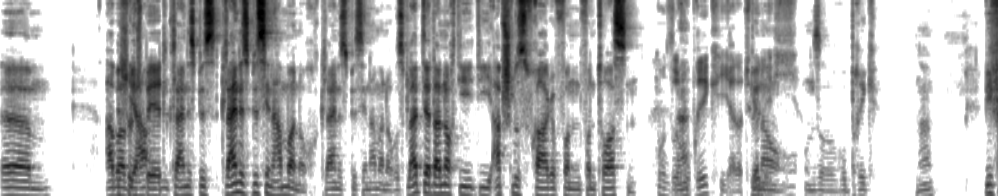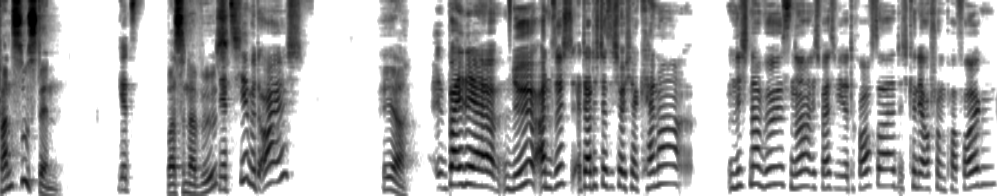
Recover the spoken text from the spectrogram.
Ähm, aber wir haben ein kleines, bis, kleines bisschen haben wir noch. Kleines bisschen haben wir noch. Es bleibt ja dann noch die, die Abschlussfrage von, von Thorsten. Unsere ne? Rubrik, ja, natürlich. Genau, unsere Rubrik. Ne? Wie fandst du es denn? Jetzt. Warst du nervös? Jetzt hier mit euch? Ja. Bei der, nö, an sich, dadurch, dass ich euch erkenne, nicht nervös, ne? Ich weiß, wie ihr drauf seid. Ich kenne ja auch schon ein paar Folgen.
